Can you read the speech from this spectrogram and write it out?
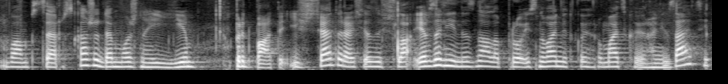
вам все розкажу, де можна її придбати. І ще, до речі, я зайшла. Я взагалі не знала про існування такої громадської організації,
